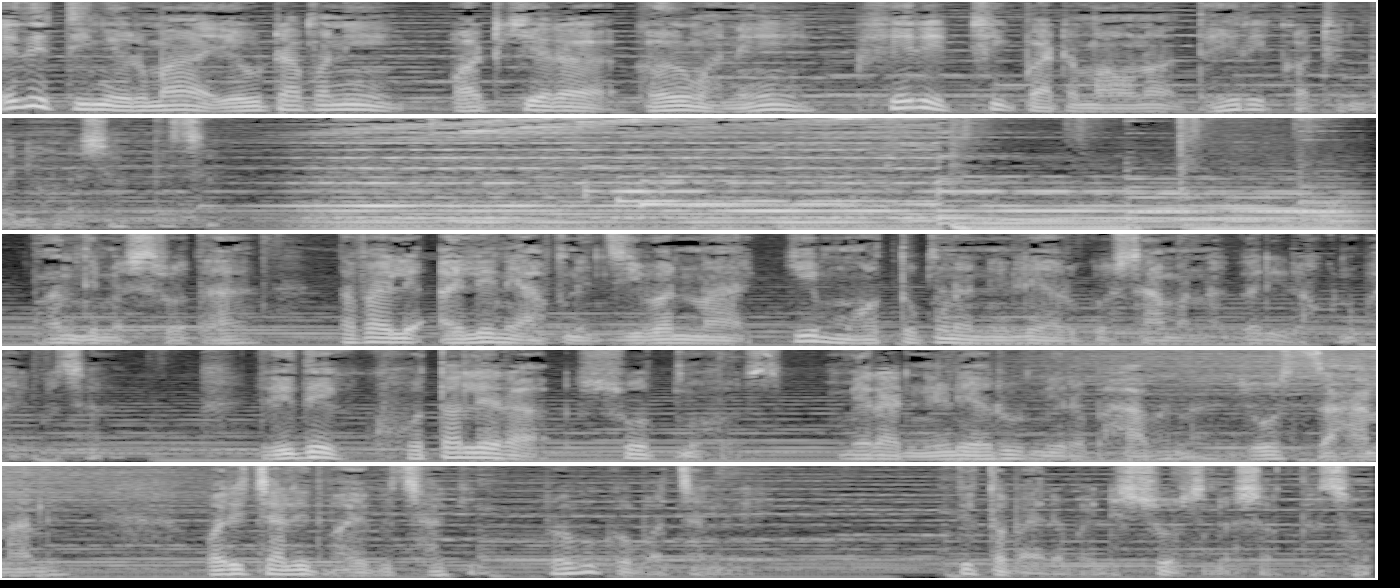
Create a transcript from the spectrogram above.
यदि तिनीहरूमा एउटा पनि भट्किएर गयो भने फेरि ठिक बाटोमा आउन धेरै कठिन पनि हुन सक्दछ। अन्तिम श्रोता तपाईँले अहिले नै आफ्नो जीवनमा के महत्वपूर्ण निर्णयहरूको सामना गरिराख्नु भएको छ? हृदय खोतलेर सोध्नुहोस् मेरा निर्णयहरू मेरो भावना जोस चाहनाले परिचालित भएको छ कि? प्रभुको वचनले। त्यो तपाईँलाई मैले सोच्न सक्दछौँ।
